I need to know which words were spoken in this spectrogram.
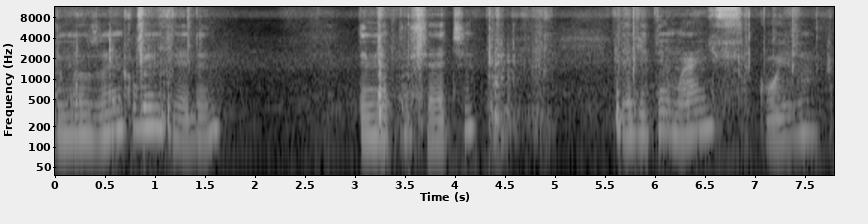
Dos meus únicos brinquedos? Tem minha pochete. E aqui tem mais coisa.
